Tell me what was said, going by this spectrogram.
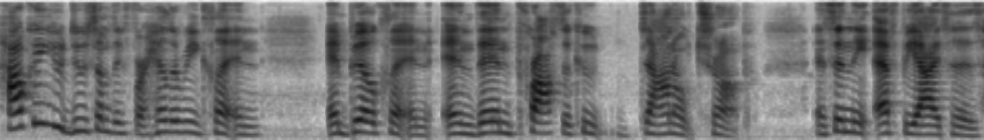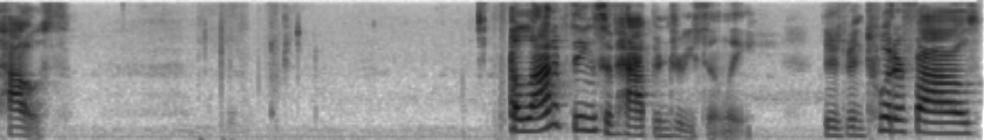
How can you do something for Hillary Clinton and Bill Clinton and then prosecute Donald Trump and send the FBI to his house? A lot of things have happened recently. There's been Twitter files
